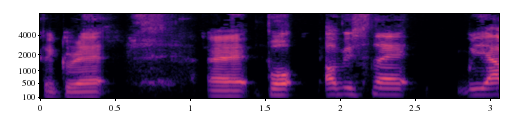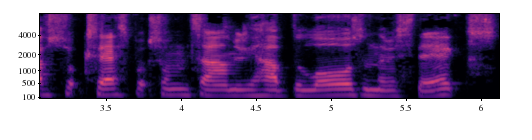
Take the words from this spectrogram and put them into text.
They're great. Uh, but obviously, we have success, but sometimes we have the laws and the mistakes.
